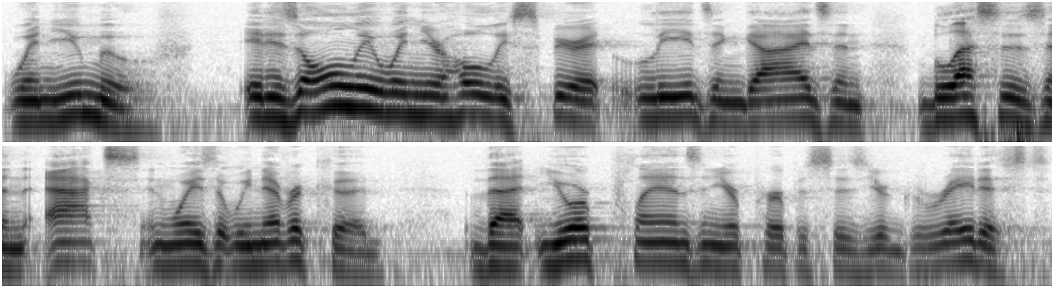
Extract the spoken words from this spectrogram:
when you move, it is only when your Holy Spirit leads and guides and blesses and acts in ways that we never could, that your plans and your purposes, your greatest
